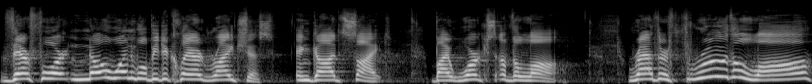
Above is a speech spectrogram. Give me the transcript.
Therefore, no one will be declared righteous in God's sight by works of the law. Rather, through the law,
